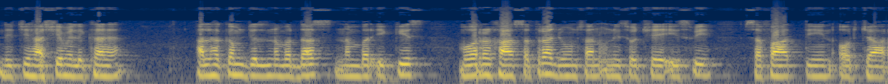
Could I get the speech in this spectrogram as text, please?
نیچے حاشیے میں لکھا ہے، الحکم جلد نمبر دس، نمبر اکیس، مورخہ سترہ جون سن انیس سو چھ عیسوی، صفحہ تین اور چار۔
